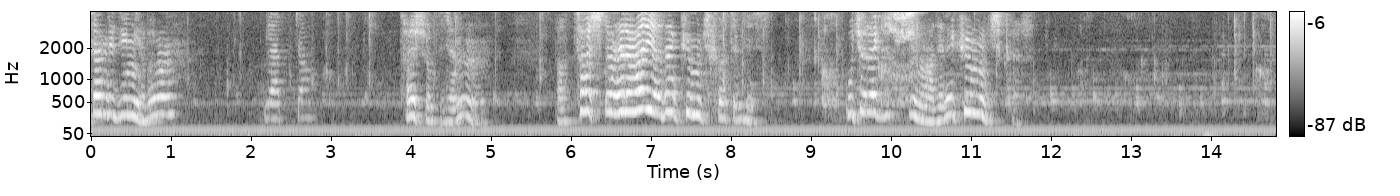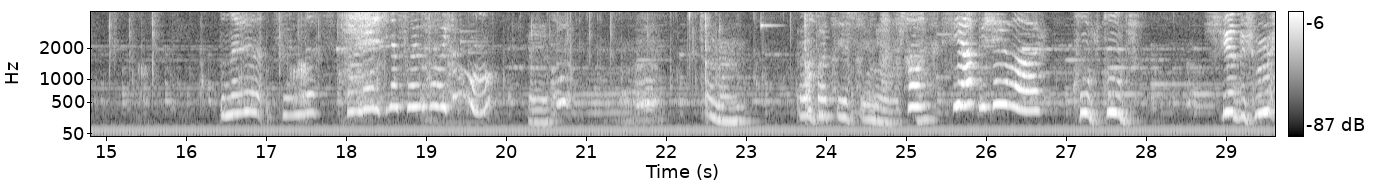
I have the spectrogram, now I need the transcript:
Sen dediğimi yap ama Yapacağım. taş toplayacaksın değil mi? Bak taştan her, her yerden kömür çıkartabiliriz. Uçarak gittiğin madene kömür çıkar. Bunları fırında... Sen benimkine fırın koydun mu? Evet. Tamam. Ben patateslerimi Ha yerleştireyim. siyah bir şey var. Kurt kurt. Suya düşmüş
